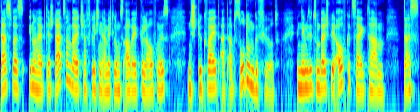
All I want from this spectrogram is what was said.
das, was innerhalb der staatsanwaltschaftlichen Ermittlungsarbeit gelaufen ist, ein Stück weit ad absurdum geführt, indem sie zum Beispiel aufgezeigt haben, dass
